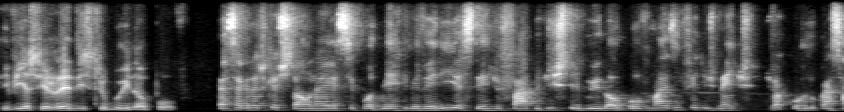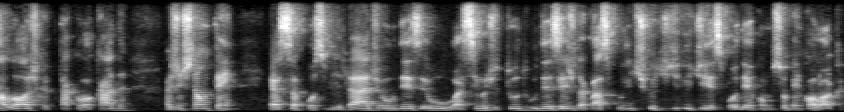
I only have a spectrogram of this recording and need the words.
devia ser redistribuído ao povo. Essa é a grande questão, né? Esse poder que deveria ser de fato distribuído ao povo, mas infelizmente, de acordo com essa lógica que está colocada, a gente não tem essa possibilidade, ou, ou, acima de tudo, o desejo da classe política de dividir esse poder, como o senhor bem coloca.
